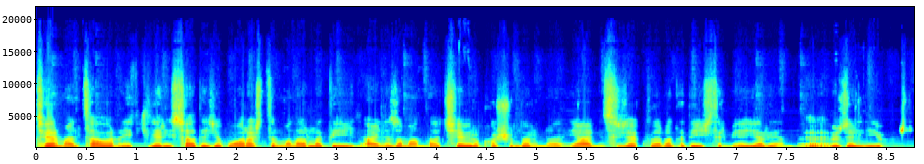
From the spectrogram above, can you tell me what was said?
Termal Tower'ın etkileri sadece bu araştırmalarla değil, aynı zamanda çevre koşullarını yani sıcaklığını da değiştirmeye yarayan e, özelliği var.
